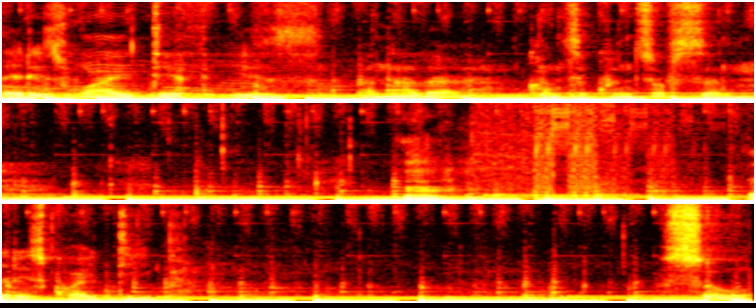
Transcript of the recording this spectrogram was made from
That is why death is another consequence of sin. Hmm. That is quite deep. So,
